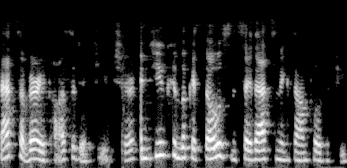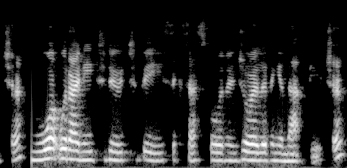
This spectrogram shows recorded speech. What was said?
that's a very positive future. And you can look at those and say that's an example of the future. What would I need to do to be successful and enjoy living in that future?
